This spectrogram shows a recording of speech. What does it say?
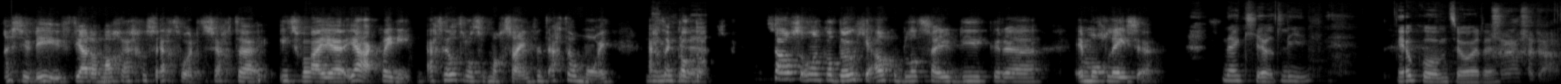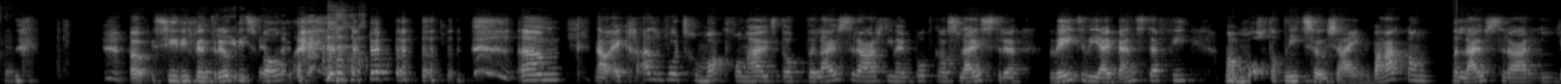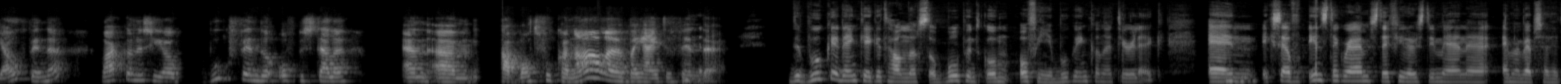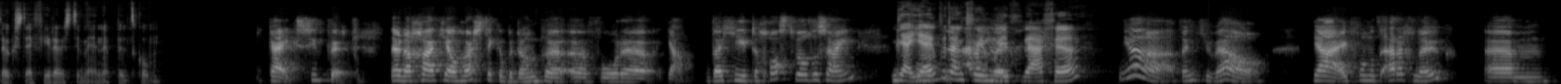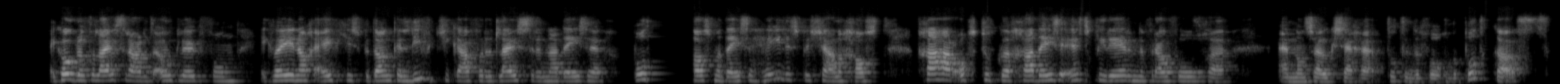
Alsjeblieft. Ja, dat mag echt gezegd worden. Het is echt uh, iets waar je, ja, ik weet niet, echt heel trots op mag zijn. Ik vind het echt heel mooi. Echt een cadeau. Zelfs al een cadeautje elke bladzijde die ik erin uh, mocht lezen. Dank je, wat lief. Heel cool om te horen. Graag gedaan. Oh, Siri vindt er ook iets van. um, nou, ik ga er voor het gemak vanuit dat de luisteraars die mijn podcast luisteren weten wie jij bent, Steffi. Maar mhm. mocht dat niet zo zijn, waar kan de luisteraar jou vinden? Waar kunnen ze jouw boek vinden of bestellen? En um, ja, wat voor kanalen ben jij te vinden? De boeken denk ik het handigst op bol.com of in je boekwinkel natuurlijk. En Mhm. ik zelf op Instagram, Steffi Roos Dumene. En mijn website heet ook steffiroosdumene.com. Kijk, super. Nou, dan ga ik jou hartstikke bedanken eh, voor eh, ja, dat je hier te gast wilde zijn. Ja, jij bedankt voor je mooie leuk. vragen. Ja, dankjewel. Ja, ik vond het erg leuk. Ehm, ik hoop dat de luisteraar het ook leuk vond. Ik wil je nog eventjes bedanken, lieve Chica, voor het luisteren naar deze podcast met deze hele speciale gast. Ga haar opzoeken, ga deze inspirerende vrouw volgen. En dan zou ik zeggen, tot in de volgende podcast.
